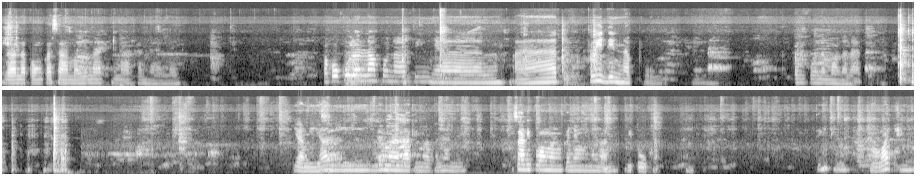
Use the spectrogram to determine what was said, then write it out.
Wala na pong kasama yun natin mga kanalay. Pakukulan lang po natin yan. At pwede na po. Tapan po na muna natin. Yummy, yummy. Yung mga natin mga kanalay. Kasali po ang kanyang mga bituka. Thank you for watching.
